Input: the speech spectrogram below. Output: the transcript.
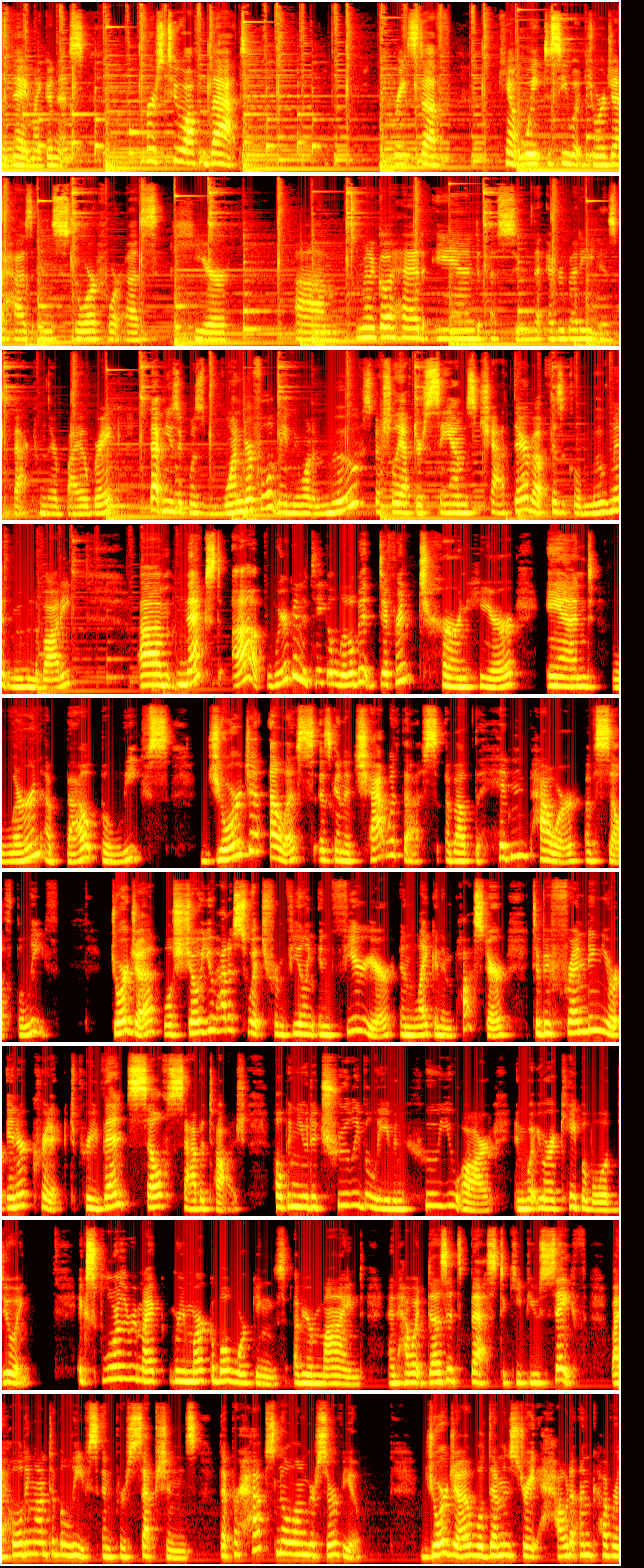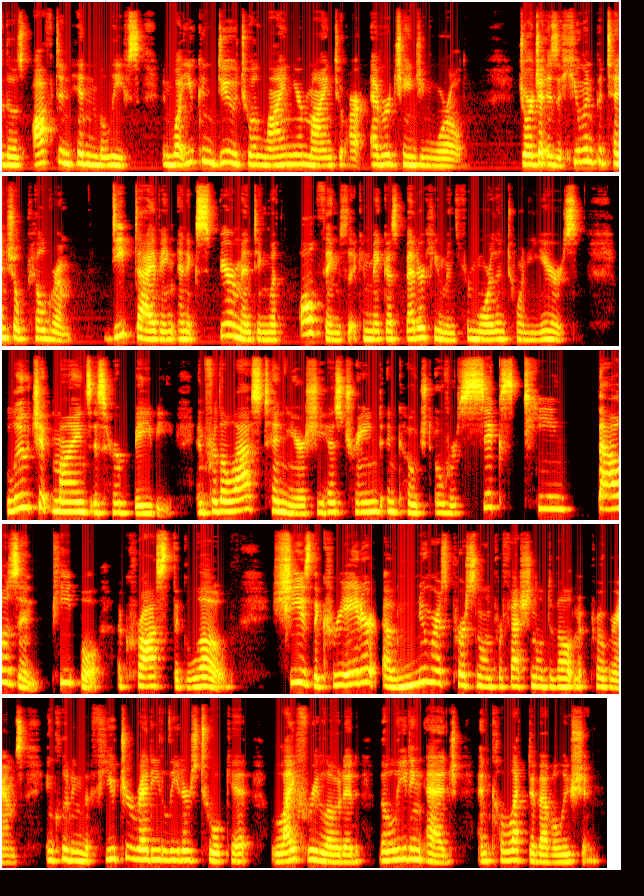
the day. My goodness. First two off the bat. Great stuff. Can't wait to see what Georgia has in store for us here. Um, I'm going to go ahead and assume that everybody is back from their bio break. That music was wonderful. It made me want to move, especially after Sam's chat there about physical movement, moving the body. Um, next up, we're going to take a little bit different turn here and learn about beliefs. Georgia Ellis is going to chat with us about the hidden power of self belief. Georgia will show you how to switch from feeling inferior and like an imposter to befriending your inner critic to prevent self sabotage, helping you to truly believe in who you are and what you are capable of doing. Explore the remar- remarkable workings of your mind and how it does its best to keep you safe by holding on to beliefs and perceptions that perhaps no longer serve you. Georgia will demonstrate how to uncover those often hidden beliefs and what you can do to align your mind to our ever changing world. Georgia is a human potential pilgrim, deep diving and experimenting with all things that can make us better humans for more than 20 years. Blue Chip Minds is her baby, and for the last 10 years, she has trained and coached over 16,000 people across the globe. She is the creator of numerous personal and professional development programs, including the Future Ready Leaders Toolkit, Life Reloaded, The Leading Edge, and Collective Evolution.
